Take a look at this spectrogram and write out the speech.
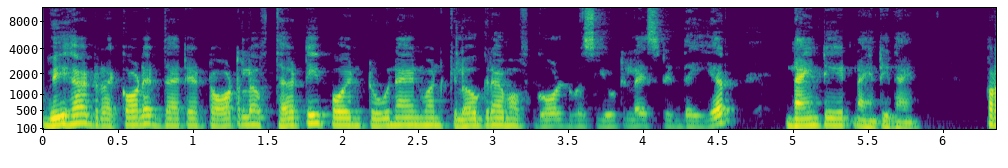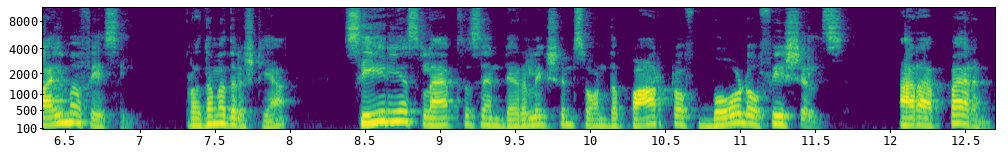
we had recorded that a total of 30.291 kilogram of gold was utilized in the year 9899. Prima facie, പ്രഥമ Drishtya, serious lapses and derelictions on the part of board officials are apparent.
